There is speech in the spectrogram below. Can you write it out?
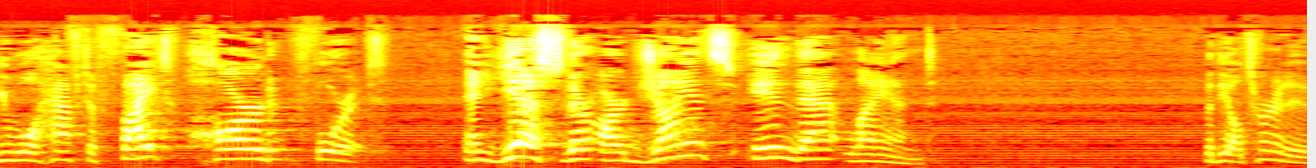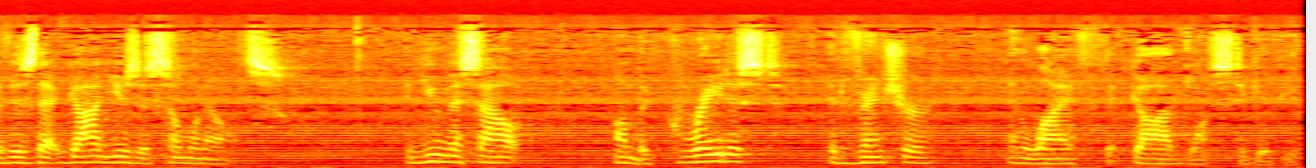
you will have to fight hard for it. And yes, there are giants in that land. But the alternative is that God uses someone else. And you miss out on the greatest adventure and life that God wants to give you.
